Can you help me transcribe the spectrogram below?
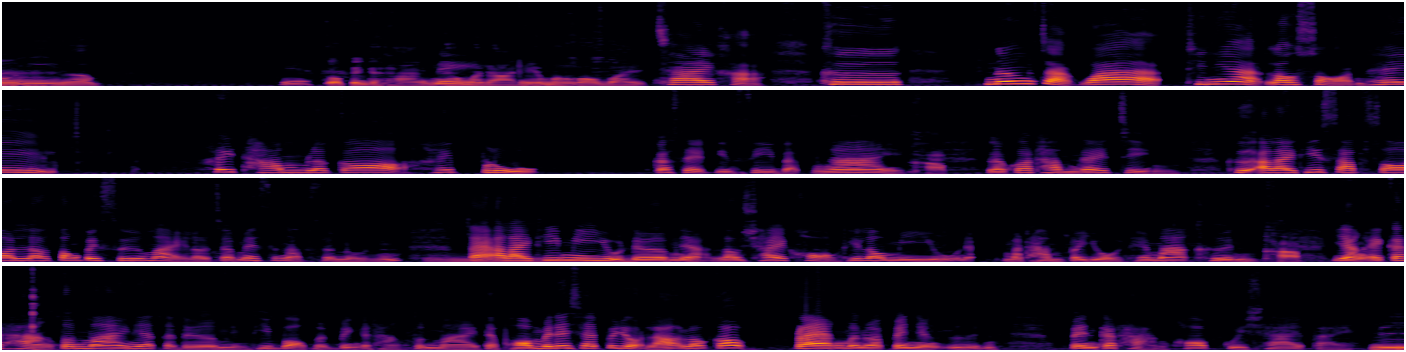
อ่านี่นี่ครับ เนี่ยก็เป็นกระถางนี่ธรรมดาที่เอามาครอบไว้ ใช่ค่ะ คือเนื่องจากว่าที่เนี่ยเราสอนให้ให้ทำแล้วก็ให้ปลูก เกษตรอินทรีย์แบบง่าย ครับ แล้วก็ทำได้จริง คืออะไรที่ซับซ้อนแล้วต้องไปซื้อใหม่เราจะไม่สนับสนุนอืมแต่อะไรที่มีอยู่เดิมเนี่ยเราใช้ของที่เรามีอยู่เนี่ยมาทำประโยชน์ให้มากขึ้น ครับ อย่างไอกระถางต้นไม้เนี่ยแต่เดิมอย่างที่บอกมันเป็นกระถางต้นไม้ แต่พอไม่ได้ใช้ประโยชน์แล้วเราก็แปลงมันมาเป็นอย่างอื่น เป็นกระถางครอบกุยช่ายไป นี่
